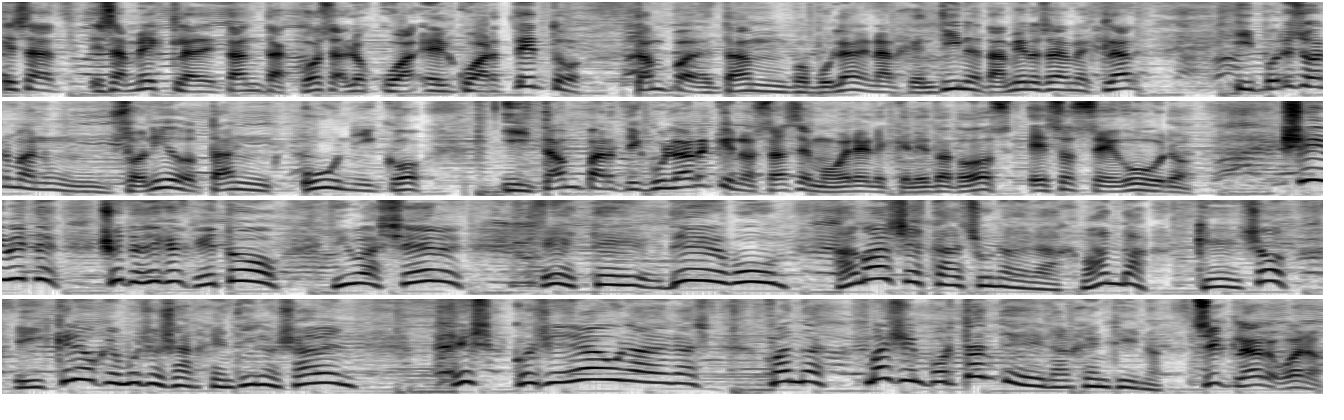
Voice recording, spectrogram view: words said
esa, esa mezcla de tantas cosas, los, el cuarteto tan, tan popular en Argentina también lo sabe mezclar y por eso arman un sonido tan único y tan particular que nos hace mover el esqueleto a todos, eso seguro. Sí, viste, yo te dije que esto iba a ser este de boom. Además, esta es una de las bandas que yo, y creo que muchos argentinos saben, es considerada una de las bandas más importantes de la Argentina. Sí, claro, bueno,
